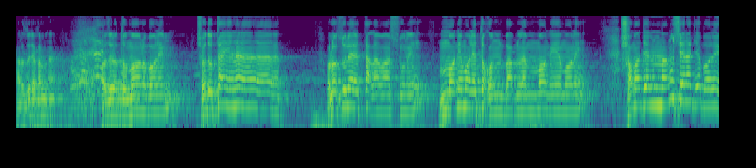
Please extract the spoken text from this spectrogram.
আর জোরে এখন না। হজরত মন বলেন, শুধু তাই না, রসুলের তালাওয়া শুনে মনে মনে তখন ভাবলাম, মনে মনে সমাজের মানুষেরা যে বলে,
